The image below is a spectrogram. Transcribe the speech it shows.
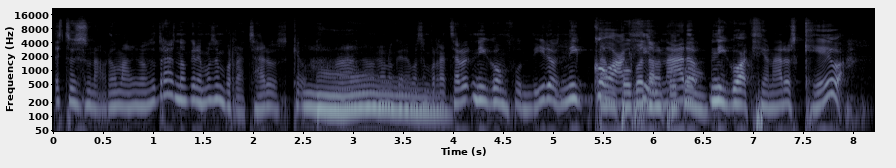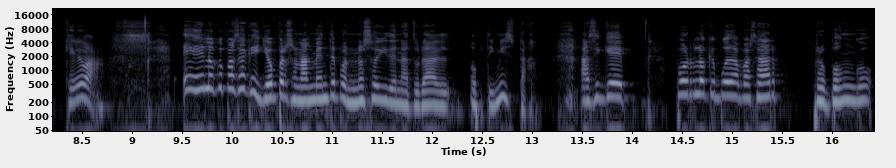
esto es una broma. Nosotras no queremos emborracharos. que va, No. no, no, queremos emborracharos, ni confundiros, ni Tampoco, coaccionaros, tampoco. ni coaccionaros. ¿Qué va? ¿Qué va? Eh, lo que pasa es que yo personalmente pues no soy de natural optimista. Así que, por lo que pueda pasar, propongo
